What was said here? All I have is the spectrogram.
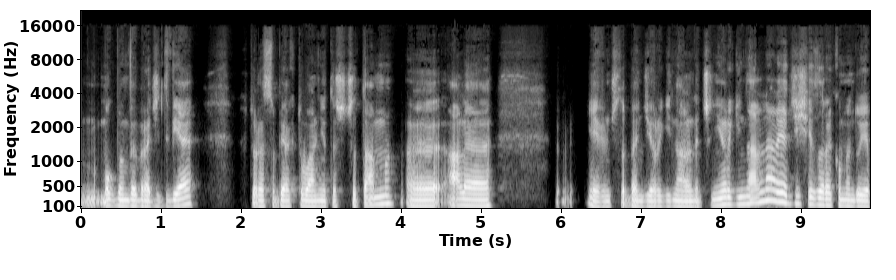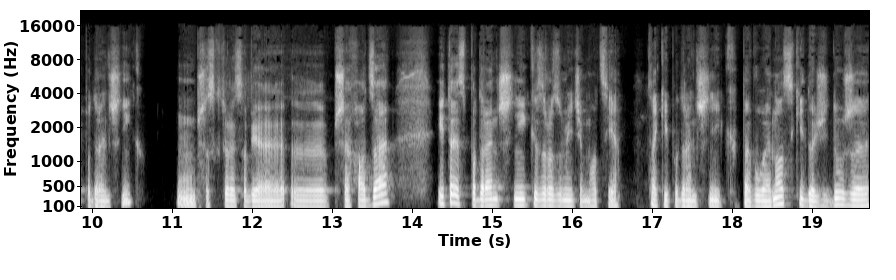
mógłbym wybrać dwie, które sobie aktualnie też czytam, ale nie wiem, czy to będzie oryginalne, czy nieoryginalne, ale ja dzisiaj zarekomenduję podręcznik przez który sobie y, przechodzę. I to jest podręcznik Zrozumieć emocje. Taki podręcznik PWN-owski, dość duży,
